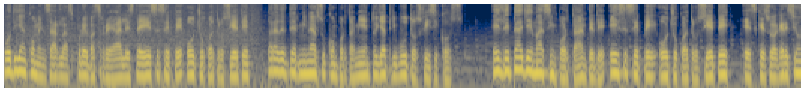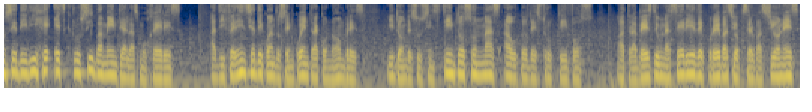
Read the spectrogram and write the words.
podían comenzar las pruebas reales de SCP-847 para determinar su comportamiento y atributos físicos. El detalle más importante de SCP-847 es que su agresión se dirige exclusivamente a las mujeres, a diferencia de cuando se encuentra con hombres, y donde sus instintos son más autodestructivos. A través de una serie de pruebas y observaciones,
